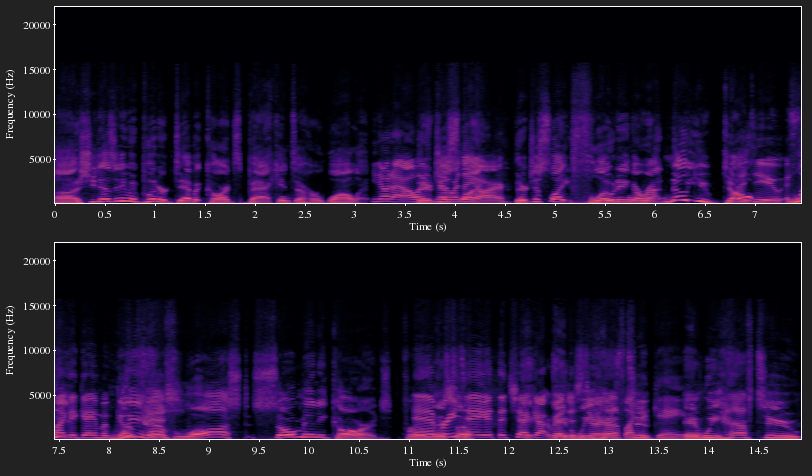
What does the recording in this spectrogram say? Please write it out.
Uh, she doesn't even put her debit cards back into her wallet. You know what? I always They're know just where they like, are. They're just like floating around. No, you don't. I do. It's like a game of Go We have lost so many cards for Every Alyssa, day at the checkout and we register is have like a game. And we have to,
